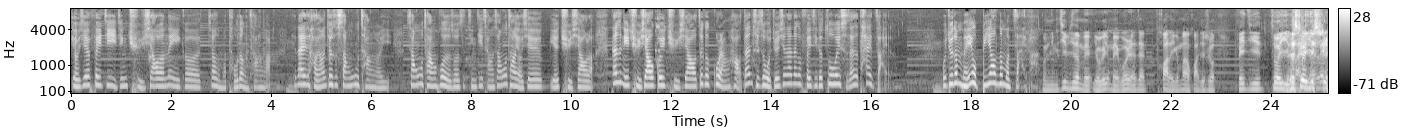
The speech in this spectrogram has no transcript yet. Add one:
有些飞机已经取消了那一个叫什么头等舱了，嗯现在好像就是商务舱而已。商务舱或者说是经济舱，商务舱有些也取消了，但是你取消归取消，这个固然好，但其实我觉得现在那个飞机的座位实在是太窄了，嗯我觉得没有必要那么窄吧。嗯你们记不记得美有个美国人在画了一个漫画，就是说飞机座椅的设计师，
